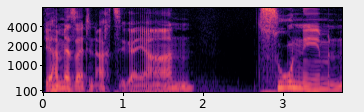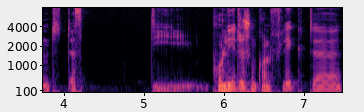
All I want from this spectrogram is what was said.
Wir haben ja seit den 80er Jahren zunehmend das, die politischen Konflikte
